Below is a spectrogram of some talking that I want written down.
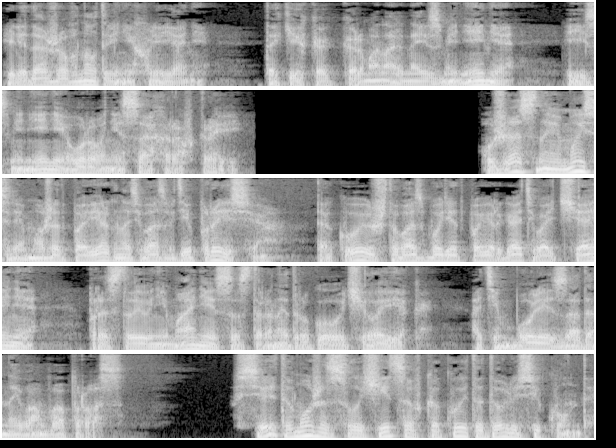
или даже внутренних влияний, таких как гормональное изменение – и изменение уровня сахара в крови. Ужасная мысль может повергнуть вас в депрессию, такую, что вас будет повергать в отчаяние простое внимание со стороны другого человека, а тем более заданный вам вопрос. Все это может случиться в какую-то долю секунды,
